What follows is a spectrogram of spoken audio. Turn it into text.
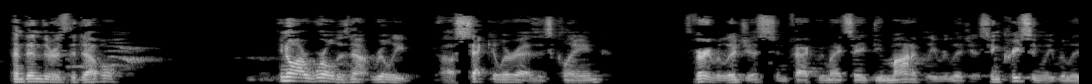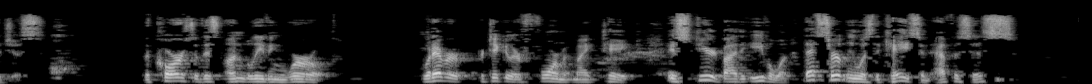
And then there is the devil. You know, our world is not really uh, secular as it's claimed. It's very religious. In fact, we might say demonically religious, increasingly religious. The course of this unbelieving world, whatever particular form it might take, is steered by the evil one. That certainly was the case in Ephesus,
